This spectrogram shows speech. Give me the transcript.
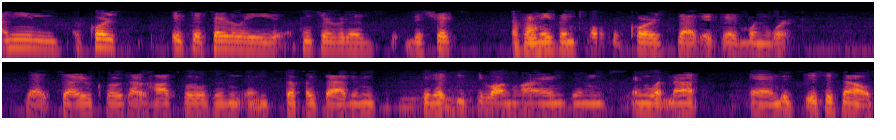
I mean, of course, it's a fairly conservative district. Okay. And they've been told, of course, that it, it wouldn't work. That uh, it would close out hospitals and, and stuff like that, and you'd have see long lines and and whatnot. And it's it's just not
